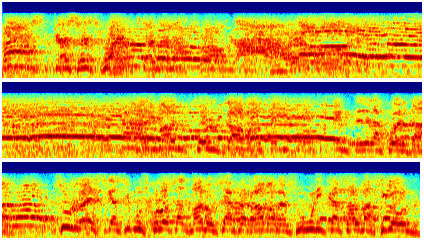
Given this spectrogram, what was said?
¡Haz que se suelte de la cuerda. Sus recias y musculosas manos se aferraban a su única salvación.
